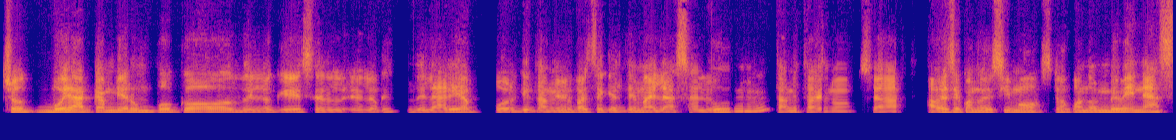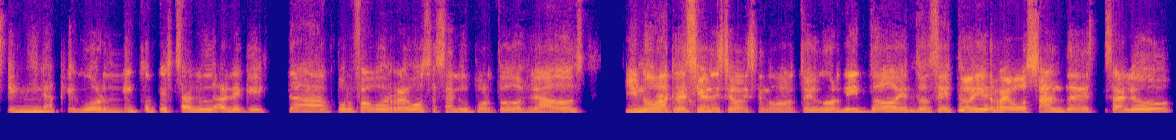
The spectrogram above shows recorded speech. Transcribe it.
yo voy a cambiar un poco de lo que es el, lo que, del área, porque también me parece que el tema de la salud también está eso, ¿no? O sea, a veces cuando decimos, ¿no? cuando un bebé nace, mira qué gordito, qué saludable que está, por favor, rebosa salud por todos lados. Y uno va creciendo y se va diciendo, bueno, estoy gordito, entonces estoy rebosante de salud.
